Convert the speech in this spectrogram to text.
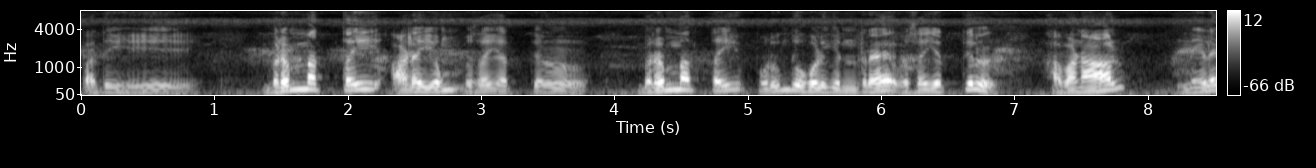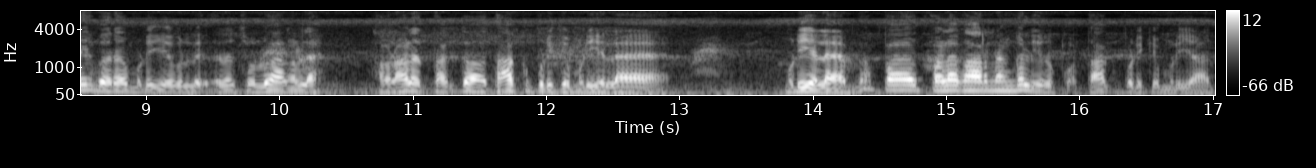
பதிகி பிரம்மத்தை அடையும் விஷயத்தில் பிரம்மத்தை புரிந்து கொள்கின்ற விஷயத்தில் அவனால் நிலை பெற முடியவில்லை. இதை சொல்லுவாங்கள்ல அவனால் தக்க தாக்கு பிடிக்க முடியலை. முடியலை. ப பல காரணங்கள் இருக்கும். தாக்கு பிடிக்க முடியாது.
